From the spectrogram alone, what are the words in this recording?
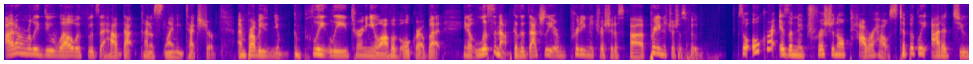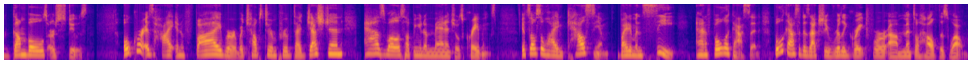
I don't really do well with foods that have that kind of slimy texture. I'm probably you know, completely turning you off of okra, but you know, listen up because it's actually a pretty nutritious, uh, pretty nutritious food. So okra is a nutritional powerhouse, typically added to gumbos or stews. Okra is high in fiber, which helps to improve digestion as well as helping you to manage those cravings. It's also high in calcium, vitamin C, and folic acid. Folic acid is actually really great for um, mental health as well.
